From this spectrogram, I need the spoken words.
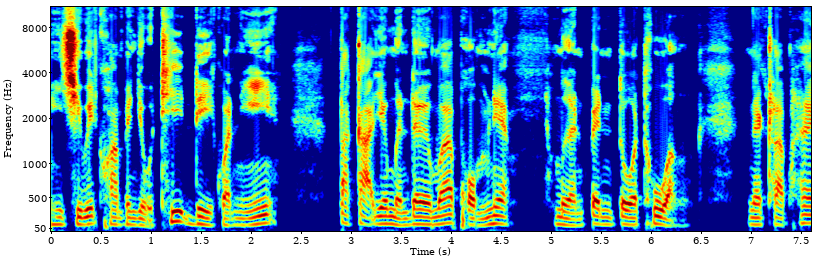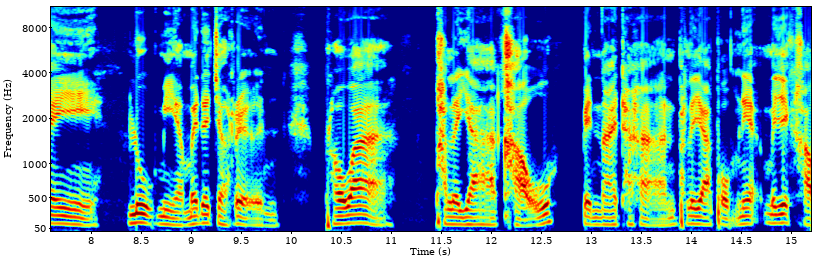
มีชีวิตความเป็นอยู่ที่ดีกว่านี้ตากะยังเหมือนเดิมว่าผมเนี่ยเหมือนเป็นตัวถ่วงนะครับ ให้ลูกเมียไม่ได้เจริญ เพราะว่าภรรยาเขาเป็นนายทหาร ภรรยาผมเนี่ยไม่ใช่เขา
